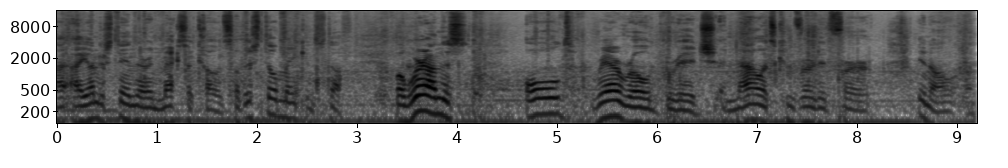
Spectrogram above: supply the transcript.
I, I understand they're in Mexico, so they're still making stuff. But we're on this old railroad bridge, and now it's converted for, you know, um,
